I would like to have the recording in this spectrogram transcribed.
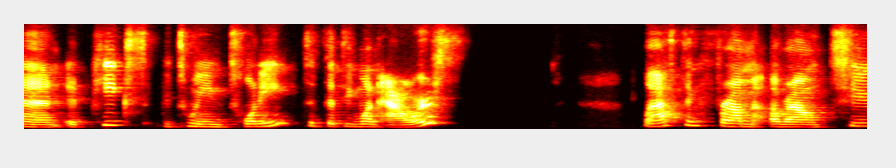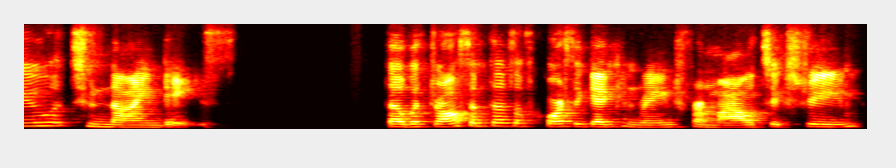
And it peaks between 20 to 51 hours, lasting from around two to nine days. The withdrawal symptoms, of course, again, can range from mild to extreme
